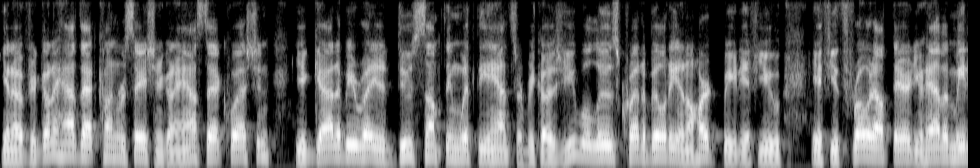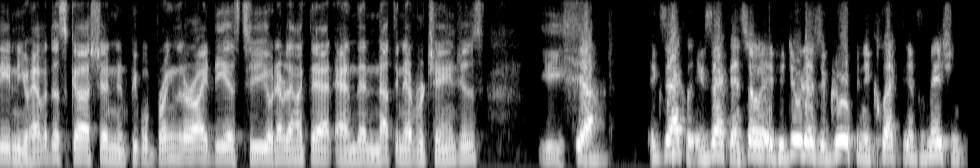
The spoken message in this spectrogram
you know if you're going to have that conversation, you're going to ask that question, you got to be ready to do something with the answer because you will lose credibility in a heartbeat if you if you throw it out there and you have a meeting and you have a discussion and people bring their ideas to you and everything like that, and then nothing ever changes. Yeesh. Yeah, exactly, exactly. And so if you do it as a group and you collect information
